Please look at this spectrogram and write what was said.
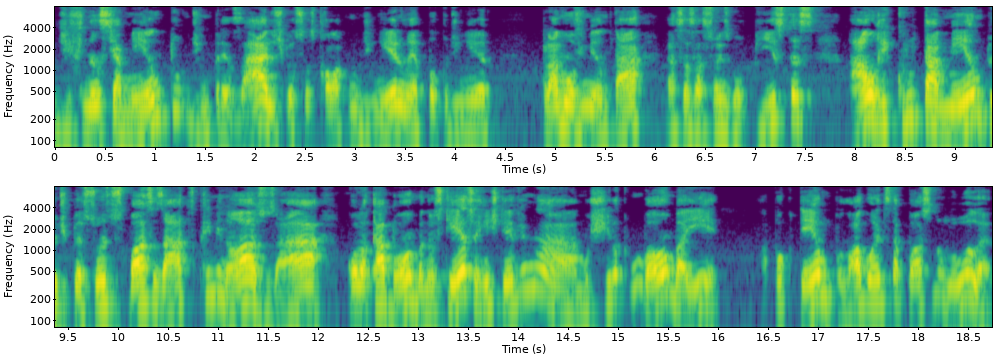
de financiamento de empresários, de pessoas que colocam dinheiro, não é pouco dinheiro, para movimentar essas ações golpistas. Há um recrutamento de pessoas dispostas a atos criminosos, a colocar bomba. Não esqueça, a gente teve uma mochila com bomba aí há pouco tempo, logo antes da posse do Lula.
